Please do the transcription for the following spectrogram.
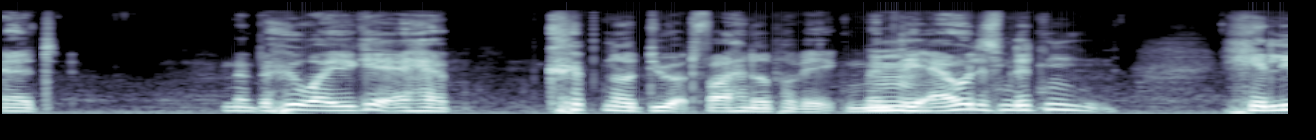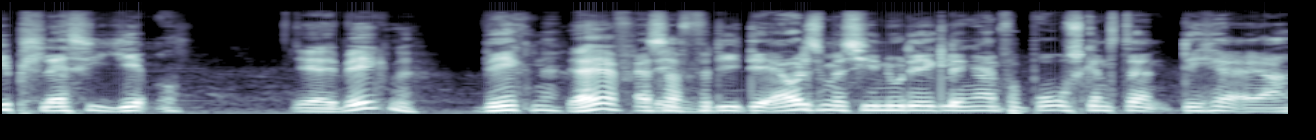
at man behøver ikke at have købt noget dyrt for at have noget på væggen, men Mm. det er jo ligesom lidt en hellig plads i hjemmet. Ja, i væggene. Væggene. Ja, ja. For Altså, det- fordi det er jo ligesom at sige, nu er det ikke længere en forbrugsgenstand, det her er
